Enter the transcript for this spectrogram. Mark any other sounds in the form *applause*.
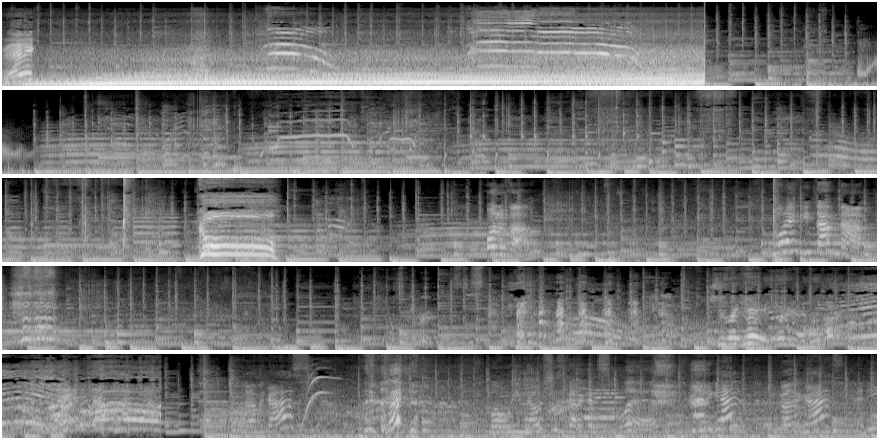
Ready? Goal! Oliver. Why have you done that? *laughs* She's like, hey, what are you doing? Go on the grass? well, we know she's got a good split. Do it again. Go on the grass. Ready?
